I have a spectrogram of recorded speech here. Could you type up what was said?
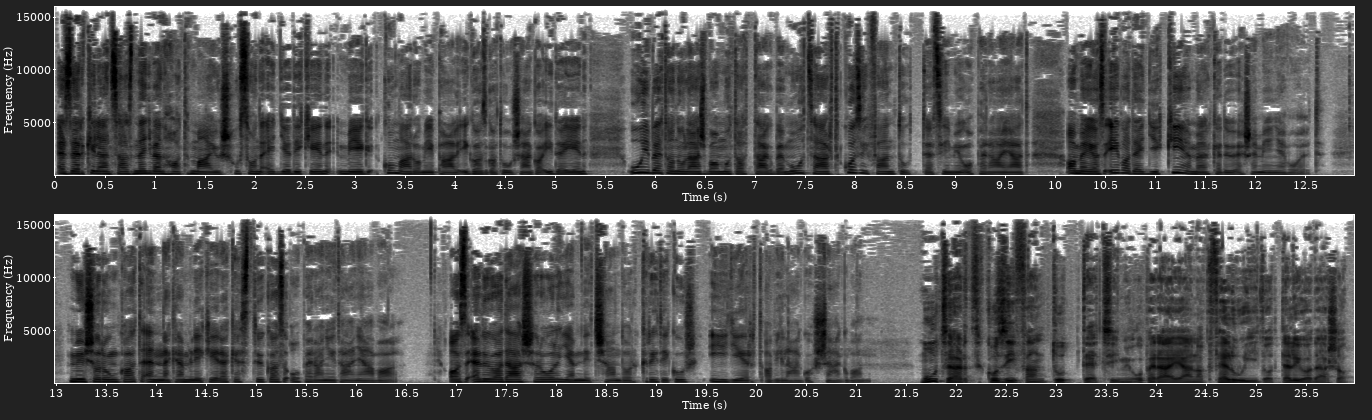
1946. május 21-én még Komáromi Pál igazgatósága idején új betanulásban mutatták be Mozart Così tutte című operáját, amely az évad egyik kiemelkedő eseménye volt. Műsorunkat ennek emlékére kezdtük az operanyitányával. Az előadásról Jemnit Sándor kritikus így írt a világosságban. Mozart Così tutte című operájának felújított előadása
